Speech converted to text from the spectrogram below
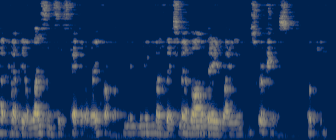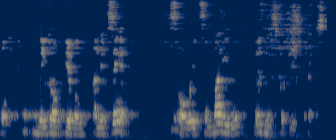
have had their licenses taken away from them because they spend all day writing prescriptions for people and they don't give them an exam. So it's a money business for these folks.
